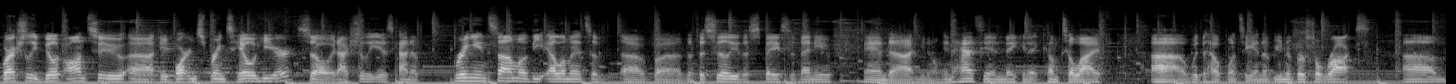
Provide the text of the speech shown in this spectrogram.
We're actually built onto uh, a Barton Springs hill here, so it actually is kind of bringing some of the elements of, of uh, the facility, the space, the venue, and uh, you know, enhancing and making it come to life uh, with the help once again of Universal Rocks. Um,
